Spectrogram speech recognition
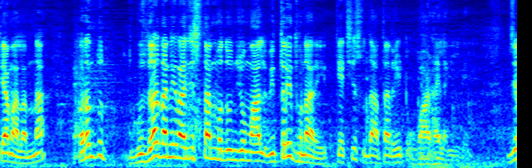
त्या मालांना. परंतु गुजरात आणि राजस्थानमधून जो माल वितरित होणार आहे त्याची सुद्धा आता रेट वाढायला लागलेली आहे. जे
